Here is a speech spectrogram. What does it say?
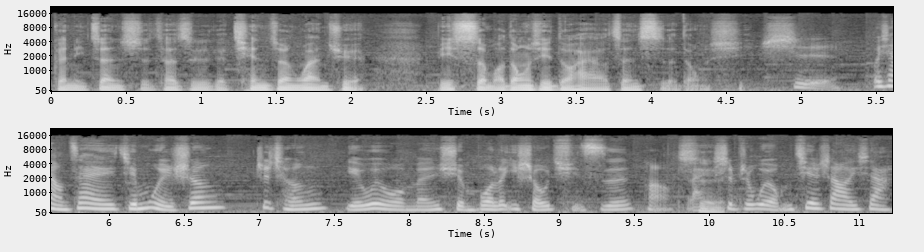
跟你证实，这是个千真万确，比什么东西都还要真实的东西。是。我想在节目尾声，志成也为我们选播了一首曲子。好，来，是不是为我们介绍一下？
